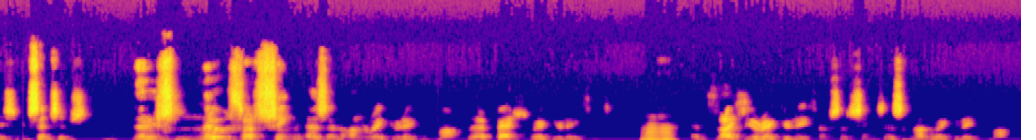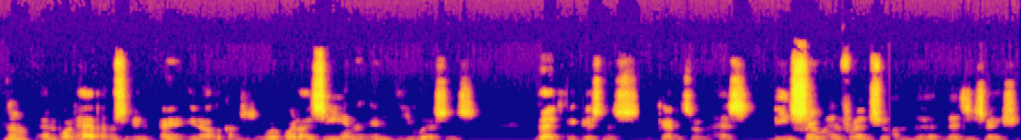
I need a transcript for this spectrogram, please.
incentives. There is no such thing as an unregulated market. They are best regulated Mm. and lightly regulated. Such things as an unregulated market. No. And what happens in uh, in other countries, what, what I see in, in the US is that big business capital has been so influential on the legislation.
